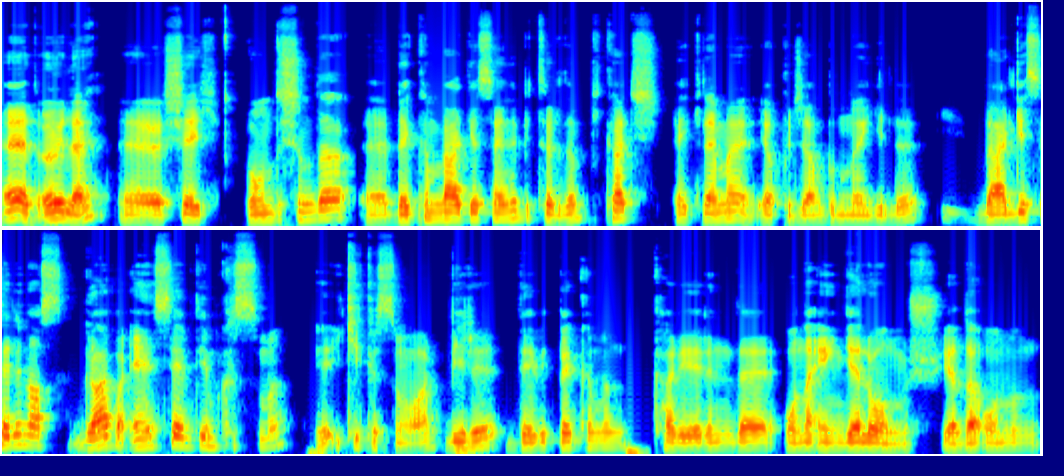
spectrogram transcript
Evet öyle. Ee, şey onun dışında e, Beckham belgeselini bitirdim. Birkaç ekleme yapacağım bununla ilgili. Belgeselin as galiba en sevdiğim kısmı e, iki kısmı var. Biri David Beckham'ın kariyerinde ona engel olmuş ya da onun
